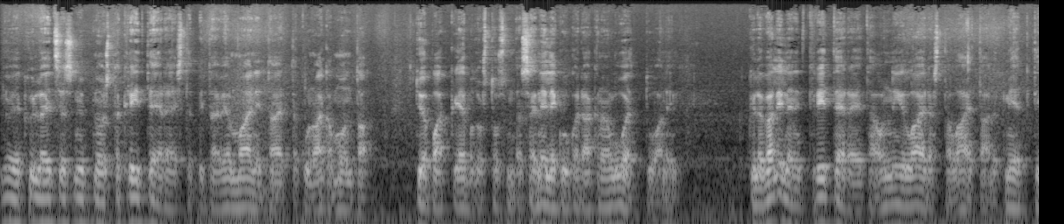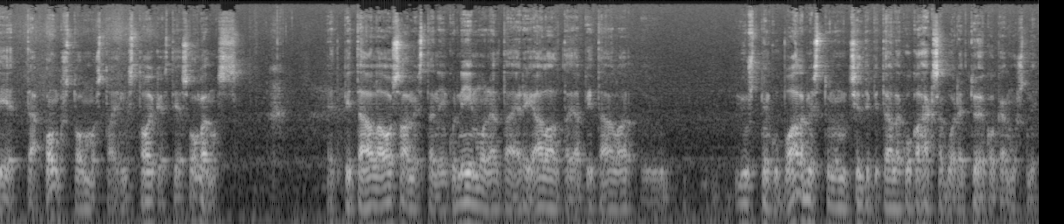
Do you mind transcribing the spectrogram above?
Joo, ja kyllä itse asiassa nyt noista kriteereistä pitää vielä mainita, että kun aika monta työpaikkailmoitusta tuossa tässä neljän kuukauden aikana luettua, niin kyllä välillä niitä kriteereitä on niin laidasta laitaan, että miettii, että onko tuommoista ihmistä oikeasti edes olemassa. Että pitää olla osaamista niin, kuin niin monelta eri alalta ja pitää olla just niin kuin valmistunut, mutta silti pitää olla joku kahdeksan vuoden työkokemus. Niin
